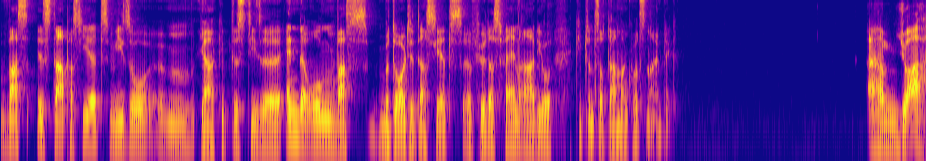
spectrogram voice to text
Was ist da passiert? Wieso ähm, ja, gibt es diese Änderungen? Was bedeutet das jetzt äh, für das Fanradio? Gibt uns doch da mal einen kurzen Einblick. Ähm, ja,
